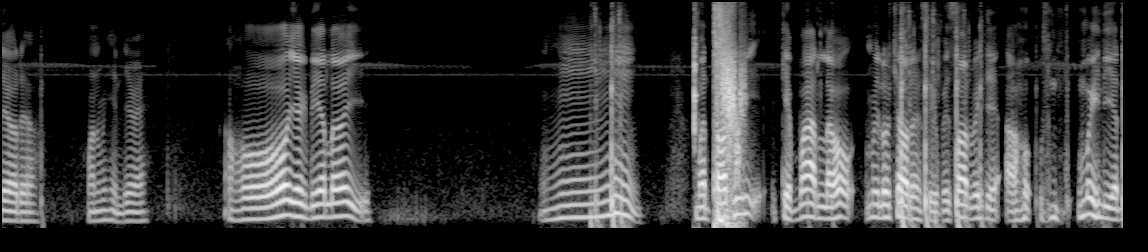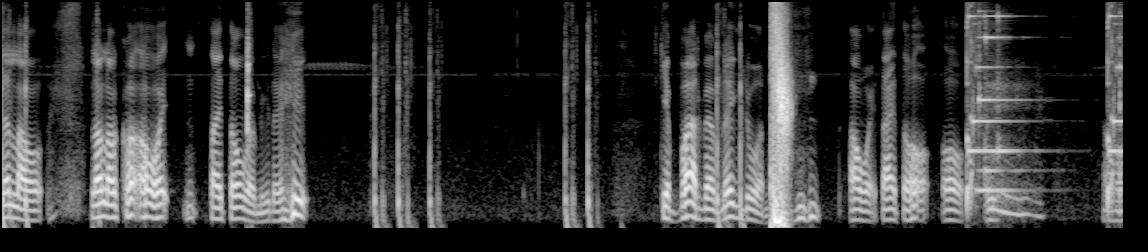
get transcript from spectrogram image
เดี๋ยวเดี๋ยวมันไม่เห็นใช่ไหมโอ้โห อย่างเดียเลย อืมเหมือนตอนที่เก็บบ้านแล้ว ไม่รู้เช่าหนังสือไปซ่อนไว้เนี่ยเอา ไม่เนียนนั่นเรา แล้วเราก็เอาไว้ใต้โต๊ะแบบนี้เลย เก็บบ้านแบบเร่งด่วน เอาไว้ใต้โต๊ะโอ้โอ้โห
